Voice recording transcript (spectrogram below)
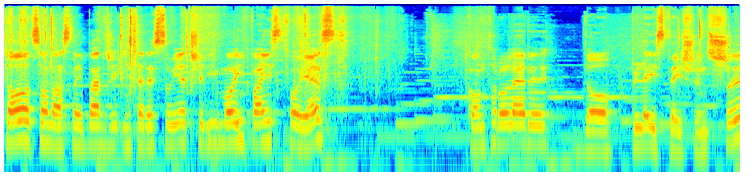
to, co nas najbardziej interesuje, czyli moi państwo jest kontrolery do PlayStation 3,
